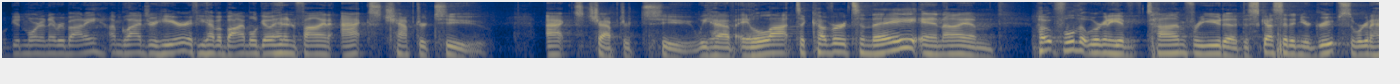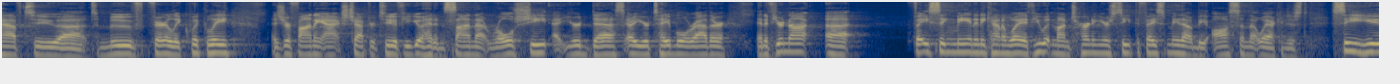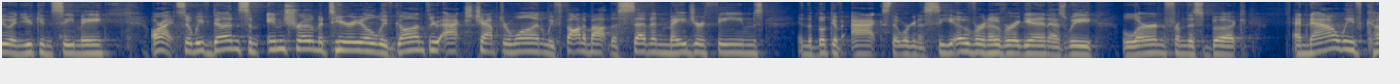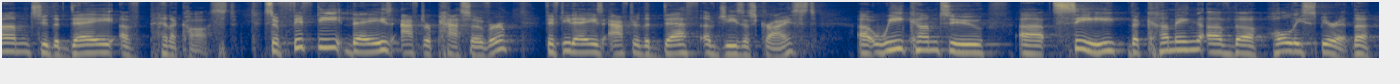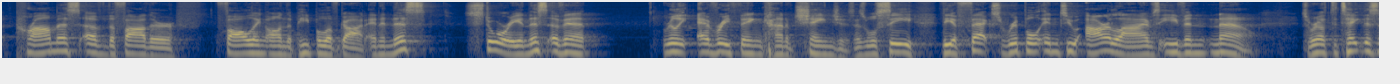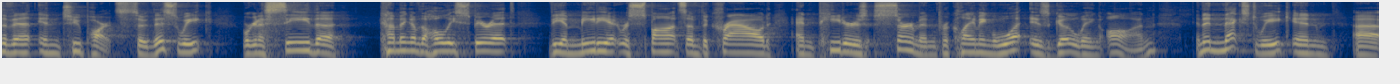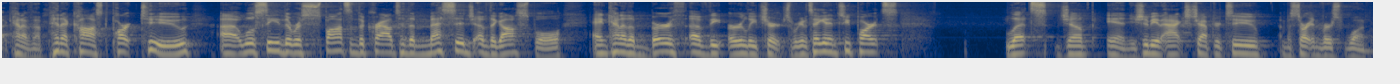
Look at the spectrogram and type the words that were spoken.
Well, good morning, everybody. I'm glad you're here. If you have a Bible, go ahead and find Acts chapter 2. Acts chapter 2. We have a lot to cover today, and I am hopeful that we're going to give time for you to discuss it in your groups. So we're going to have to, uh, to move fairly quickly as you're finding Acts chapter 2. If you go ahead and sign that roll sheet at your desk, at your table, rather. And if you're not uh, facing me in any kind of way, if you wouldn't mind turning your seat to face me, that would be awesome. That way I can just see you and you can see me. All right, so we've done some intro material. We've gone through Acts chapter one. We've thought about the seven major themes in the book of Acts that we're going to see over and over again as we learn from this book. And now we've come to the day of Pentecost. So, 50 days after Passover, 50 days after the death of Jesus Christ, uh, we come to uh, see the coming of the Holy Spirit, the promise of the Father falling on the people of God. And in this story, in this event, really everything kind of changes. As we'll see, the effects ripple into our lives even now. So we're going to have to take this event in two parts. So this week, we're going to see the coming of the Holy Spirit, the immediate response of the crowd, and Peter's sermon proclaiming what is going on. And then next week, in uh, kind of a Pentecost part two, uh, we'll see the response of the crowd to the message of the gospel and kind of the birth of the early church. So we're going to take it in two parts. Let's jump in. You should be in Acts chapter 2. I'm going to start in verse 1.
